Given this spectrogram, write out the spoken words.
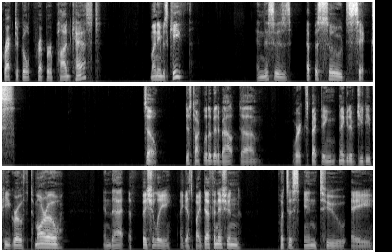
Practical Prepper podcast. My name is Keith, and this is episode six. So, just talked a little bit about um, we're expecting negative GDP growth tomorrow, and that officially, I guess by definition, puts us into a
